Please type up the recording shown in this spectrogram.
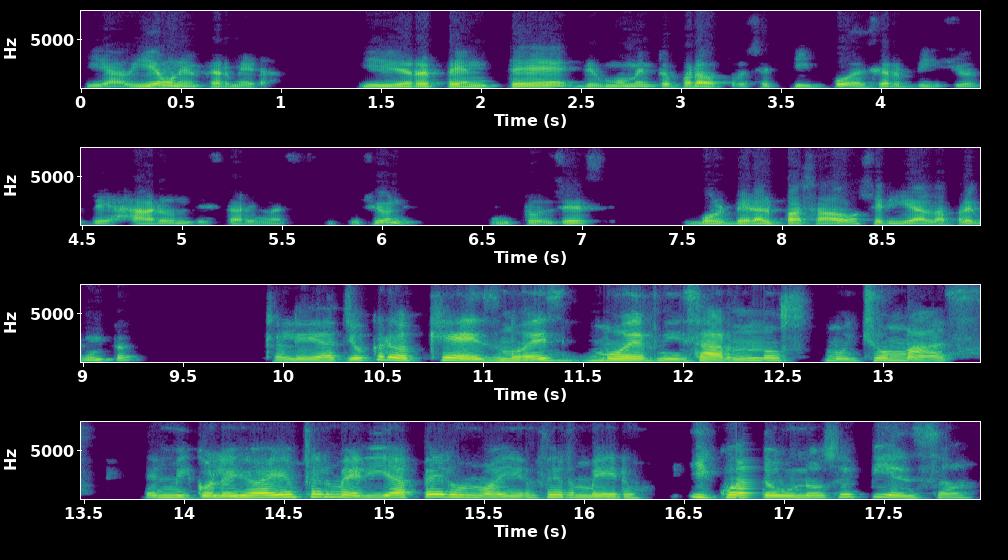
y había una enfermera. Y de repente, de un momento para otro, ese tipo de servicios dejaron de estar en las instituciones. Entonces, ¿volver al pasado sería la pregunta? En realidad yo creo que es modernizarnos mucho más. En mi colegio hay enfermería, pero no hay enfermero. Y cuando uno se piensa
